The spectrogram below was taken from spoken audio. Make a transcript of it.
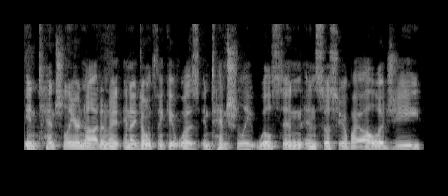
intentionally or not, and I and I don't think it was intentionally, Wilson and sociobiology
